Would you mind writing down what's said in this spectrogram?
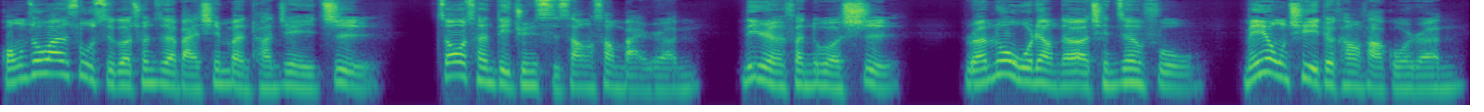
广州湾数十个村子的百姓们团结一致，造成敌军死伤上百人。令人愤怒的是。软弱无良的清政府没勇气对抗法国人，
